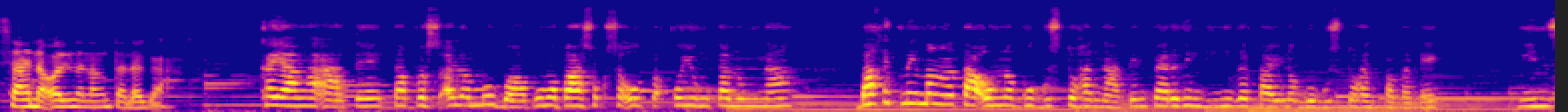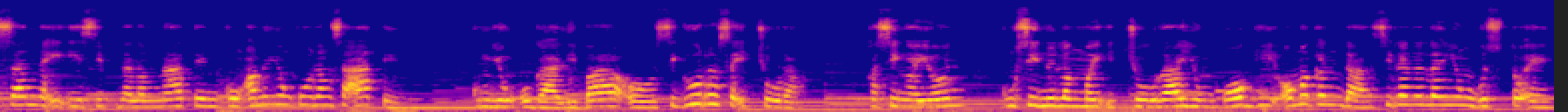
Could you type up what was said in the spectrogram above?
Sana all na lang talaga. Kaya nga ate, tapos alam mo ba, pumapasok sa utak ko yung tanong na, bakit may mga taong nagugustuhan natin pero hindi nila tayo nagugustuhan pabalik? Minsan naiisip na lang natin kung ano yung kulang sa atin. Kung yung ugali ba o siguro sa itsura. Kasi ngayon, kung sino lang may itsura, yung pogi o maganda, sila na lang yung gusto eh.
